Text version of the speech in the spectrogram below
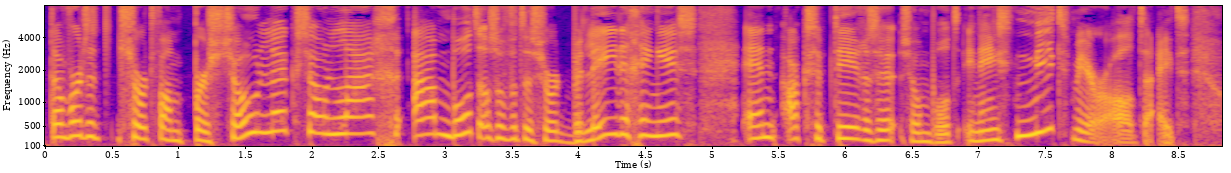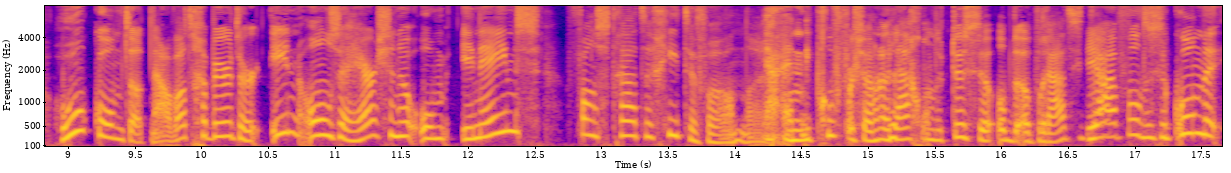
Dan wordt het soort van persoonlijk zo'n laag aanbod, alsof het een soort belediging is. En accepteren ze zo'n bod ineens niet niet meer altijd. Hoe komt dat nou? Wat gebeurt er in onze hersenen om ineens van strategie te veranderen? Ja, en die proefpersonen lagen ondertussen op de operatietafel. Ja. Ze konden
